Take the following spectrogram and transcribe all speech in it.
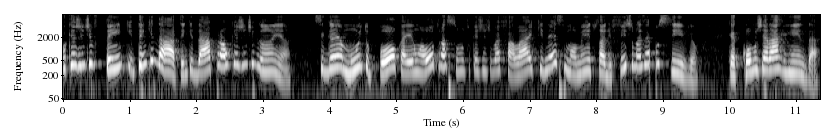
Porque a gente tem que, tem que dar, tem que dar para o que a gente ganha. Se ganha muito pouco, aí é um outro assunto que a gente vai falar e que nesse momento está difícil, mas é possível, que é como gerar renda.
